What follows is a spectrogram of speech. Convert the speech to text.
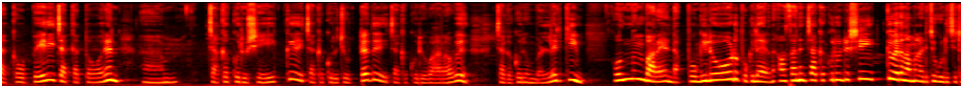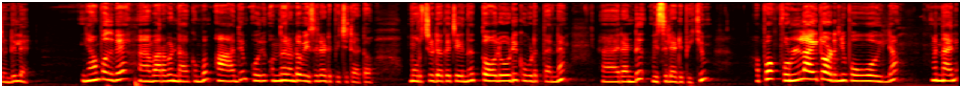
ചക്ക ഉപ്പേരി ചക്കത്തോരൻ ചക്കക്കുരു ഷേക്ക് ചക്കക്കുരു ചുട്ടത് ചക്കക്കുരു വറവ് ചക്കക്കുരു വെള്ളരിക്കയും ഒന്നും പറയണ്ട. പുകിലോട് പുകിലായിരുന്നു. അവസാനം ചക്കക്കുരുവിന്റെ ഷേക്ക് വരെ നമ്മൾ അടിച്ച് കുടിച്ചിട്ടുണ്ടല്ലേ ഞാൻ പൊതുവേ വറവുണ്ടാക്കുമ്പം ആദ്യം ഒരു ഒന്നോ രണ്ടോ വിസിലടുപ്പിച്ചിട്ടാട്ടോ മുറിച്ചിടുകയൊക്കെ ചെയ്യുന്നത്. തോലോടി കൂടെ തന്നെ രണ്ട് വിസിലടുപ്പിക്കും അപ്പോൾ ഫുള്ളായിട്ട് ഉടഞ്ഞു പോവുകയോ ഇല്ല. എന്നാൽ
